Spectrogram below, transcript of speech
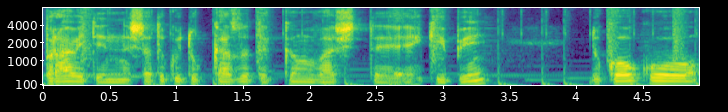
правите, нещата, които казвате към вашите екипи, доколко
